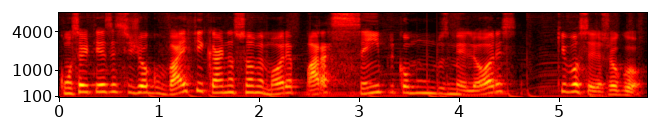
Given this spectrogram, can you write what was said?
Com certeza esse jogo vai ficar na sua memória para sempre como um dos melhores que você já jogou.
